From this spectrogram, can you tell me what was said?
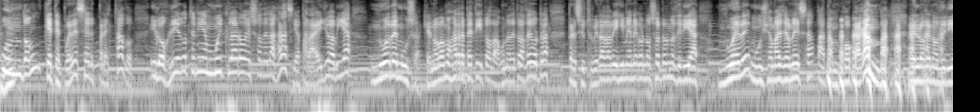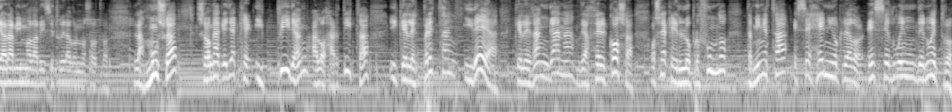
un don que te puede ser prestado. Y los griegos tenían muy claro eso de las gracias. Para ello había nueve musas, que no vamos a repetir todas una detrás de otra, pero si estuviera David Jiménez con nosotros nos diría nueve, mucha mayonesa para tan poca gamba. es lo que nos diría ahora mismo David si estuviera con nosotros. Las musas son aquellas que inspiran a los artistas y que les prestan ideas, que les dan ganas de hacer cosas. O sea que en lo profundo también está ese genio creador, ese duende nuestro,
